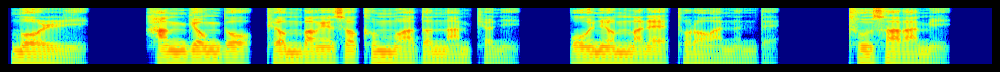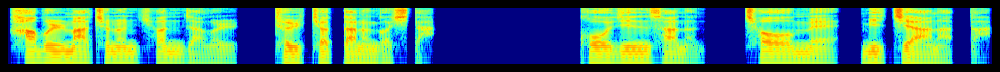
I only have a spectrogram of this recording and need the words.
멀리 함경도 변방에서 근무하던 남편이 5년 만에 돌아왔는데 두 사람이 합을 맞추는 현장을 들켰다는 것이다. 고진사는 처음에 믿지 않았다.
